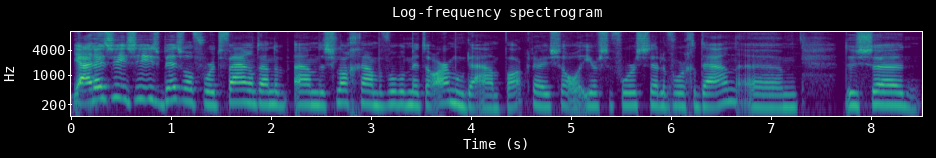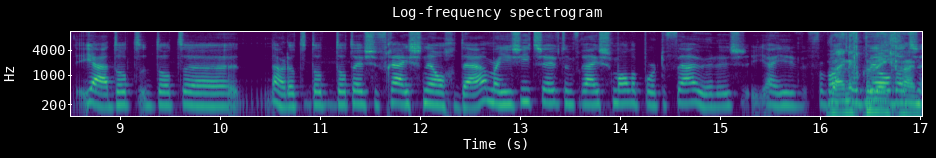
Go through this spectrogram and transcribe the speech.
ja, ze, ze, is best wel voortvarend aan de, aan de slag gaan, bijvoorbeeld met de armoedeaanpak. Daar is ze al eerste voorstellen voor gedaan. Um, dus uh, ja, dat, dat, uh, nou, dat, dat, dat heeft ze vrij snel gedaan. Maar je ziet, ze heeft een vrij smalle portefeuille. Dus ja, je verwacht Weinig ook wel dat ze.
